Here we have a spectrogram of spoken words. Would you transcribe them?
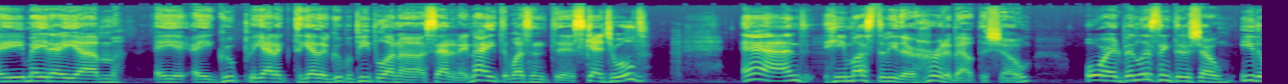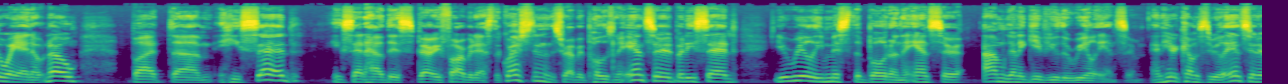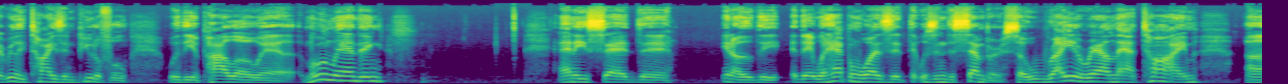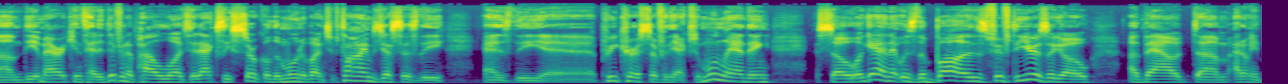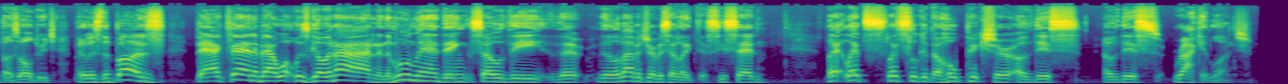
a, made a, um, a, a group, he got a, together a group of people on a Saturday night that wasn't uh, scheduled. And he must have either heard about the show or had been listening to the show. Either way, I don't know. But um, he said he said how this Barry Farber asked the question, and this Rabbi Posner answered, but he said, You really missed the boat on the answer. I'm going to give you the real answer. And here comes the real answer, and it really ties in beautiful with the Apollo uh, moon landing. And he said, uh, you know, the, the, what happened was that it was in December. So right around that time, um, the Americans had a different Apollo launch that actually circled the moon a bunch of times, just as the as the uh, precursor for the actual moon landing. So again, it was the buzz 50 years ago about um, I don't mean Buzz Aldridge, but it was the buzz back then about what was going on and the moon landing. So the the the Lubavitch Rebbe said like this. He said, Let, let's let's look at the whole picture of this of this rocket launch.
